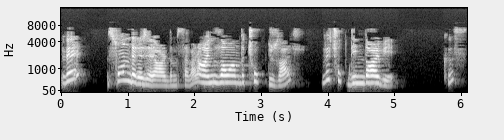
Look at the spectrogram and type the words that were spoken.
Ve son derece yardımsever. Aynı zamanda çok güzel ve çok dindar bir kız.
